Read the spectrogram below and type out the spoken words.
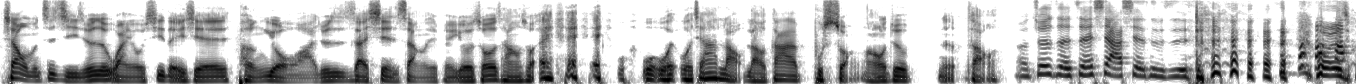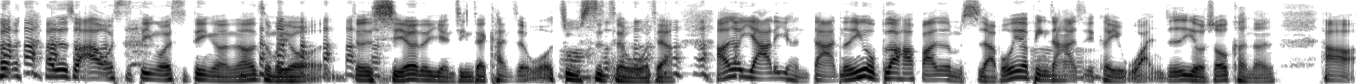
像我们自己就是玩游戏的一些朋友啊，就是在线上的朋友，有时候常常说：“哎哎哎，我我我我家老老大不爽，然后就那找，呃，就直接下线是不是？”或者就他就说：“啊，我死定我死定了！”然后怎么有就是邪恶的眼睛在看着我，注视着我这样，然后就压力很大。那因为我不知道他发生什么事啊，不过因为平常还是可以玩，只、嗯、是有时候可能他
